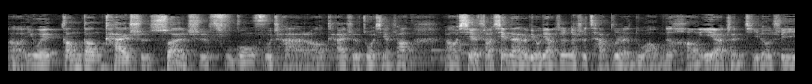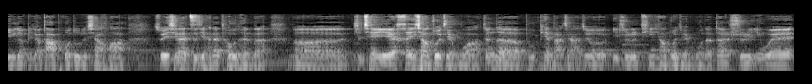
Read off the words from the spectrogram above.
啊！因为刚刚开始算是复工复产，然后开始做线上。然后线上现在的流量真的是惨不忍睹啊！我们的行业啊，整体都是一个比较大坡度的下滑，所以现在自己还在头疼呢。呃，之前也很想做节目啊，真的不骗大家，就一直挺想做节目的，但是因为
